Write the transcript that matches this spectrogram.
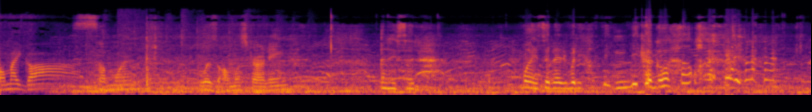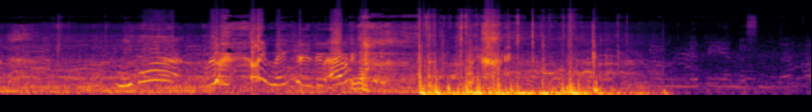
Oh my god. Someone was almost drowning. And I said, why isn't anybody helping? Nika, go help. Nika, we really make her do everything. Nippy in this river.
